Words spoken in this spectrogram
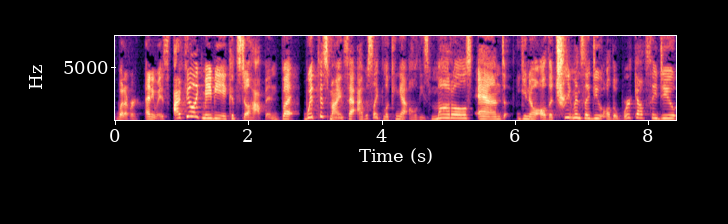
whatever. Anyways, I feel like maybe it could still happen. But with this mindset, I was like looking at all these models and, you know, all the treatments they do, all the workouts they do.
